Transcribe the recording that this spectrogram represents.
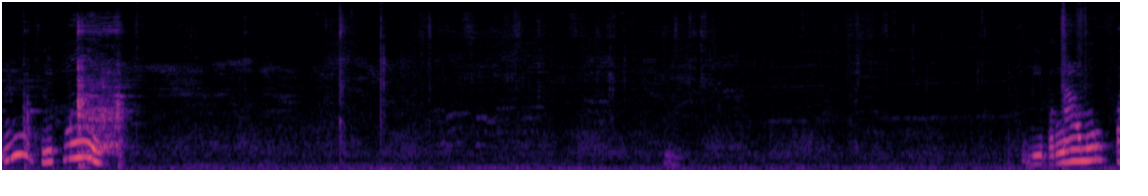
อืมหลุดมือบีบบักนาวลงไป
